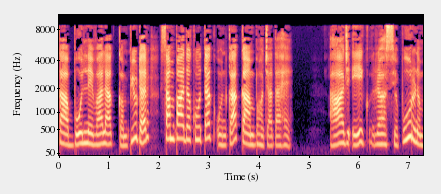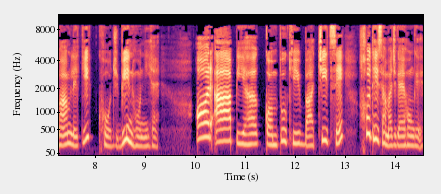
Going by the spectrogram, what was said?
का बोलने वाला कंप्यूटर संपादकों तक उनका काम पहुंचाता है आज एक रहस्यपूर्ण मामले की खोजबीन होनी है और आप यह कॉम्पू की बातचीत से खुद ही समझ गए होंगे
